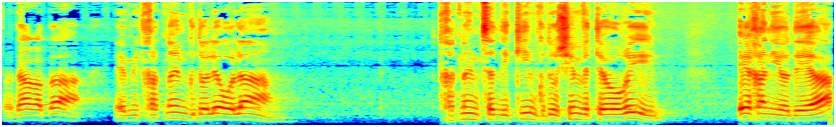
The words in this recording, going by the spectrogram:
תודה רבה. הם התחתנו עם גדולי עולם. התחתנו עם צדיקים קדושים וטהורים. איך אני יודע?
